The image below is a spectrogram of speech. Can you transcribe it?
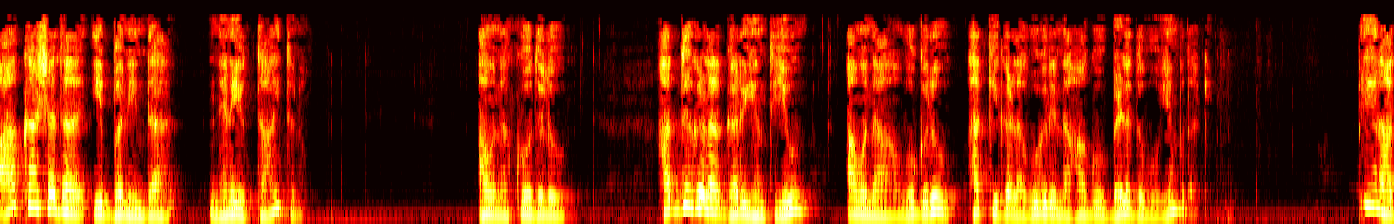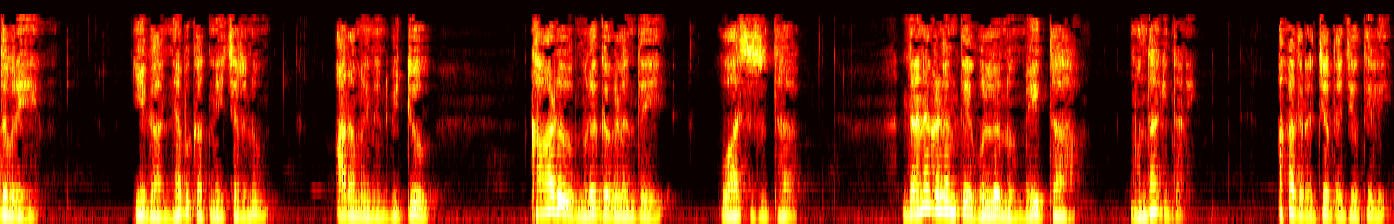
ಆಕಾಶದ ಇಬ್ಬನಿಂದ ನೆನೆಯುತ್ತಾಯಿತನು. ಅವನ ಕೂದಲು ಹದ್ದುಗಳ ಗರಿಯಂತೆಯೂ ಅವನ ಉಗುರು ಹಕ್ಕಿಗಳ ಉಗುರಿನ ಹಾಗೂ ಬೆಳೆದವು ಎಂಬುದಾಗಿ. ಪ್ರಿಯರಾದವರೇ, ಈಗ ನೆಬಕತ್ನೇಚರನು ಅರಮನೆಯನ್ನು ಬಿಟ್ಟು ಕಾಡು ಮೃಗಗಳಂತೆ ವಾಸಿಸುತ್ತಾ ದನಗಳಂತೆ ಹುಲ್ಲನ್ನು ಮೇಯ್ತಾ ಮುಂದಾಗಿದ್ದಾನೆ. ಅದರ ಜೊತೆ ಜೊತೆಯಲ್ಲಿ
